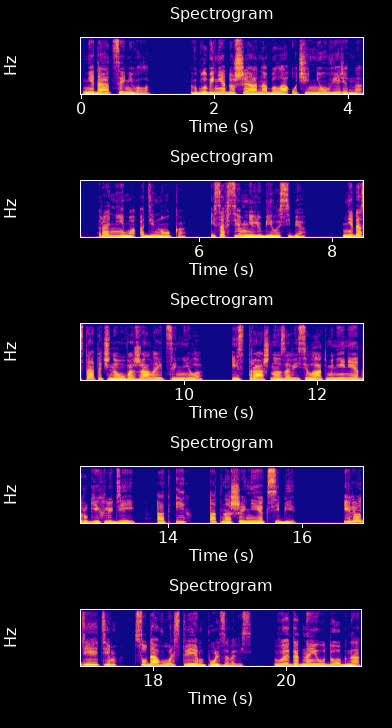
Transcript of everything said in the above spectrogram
недооценивала. В глубине души она была очень неуверенна, ранима, одинока и совсем не любила себя. Недостаточно уважала и ценила, и страшно зависела от мнения других людей, от их отношения к себе. И люди этим с удовольствием пользовались. Выгодно и удобно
